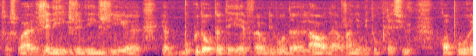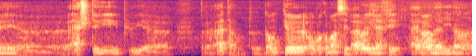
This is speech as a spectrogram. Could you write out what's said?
que ce soit GDX, GDXJ, il y a beaucoup d'autres ETF au niveau de l'or, de l'argent, des métaux précieux qu'on pourrait euh, acheter et puis euh, euh, attendre. Donc, on va commencer par un graphique avant d'aller dans,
